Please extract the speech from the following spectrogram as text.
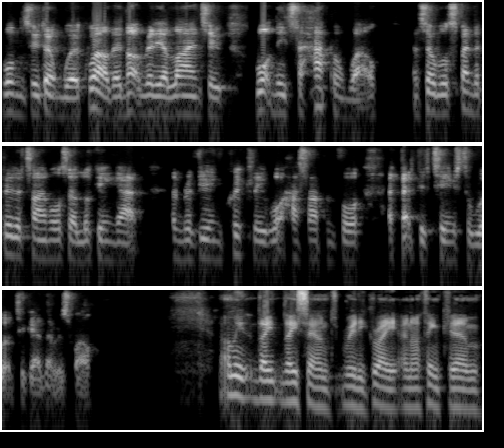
ones who don't work well, they're not really aligned to what needs to happen well. And so we'll spend a bit of time also looking at and reviewing quickly what has happened for effective teams to work together as well. I mean, they, they sound really great. And I think um,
